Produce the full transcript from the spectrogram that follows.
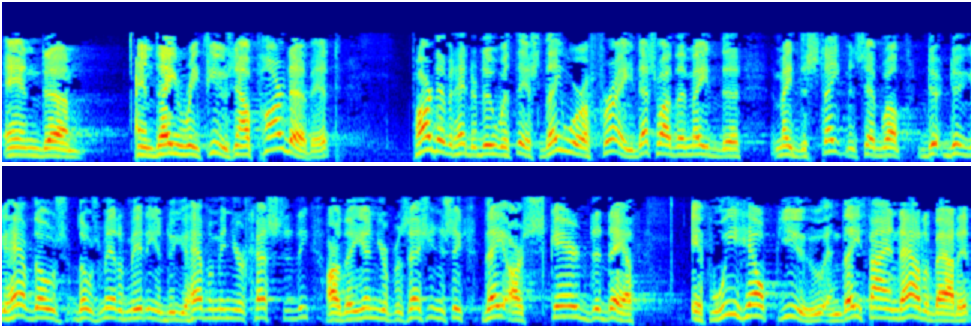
and um, and they refused. Now, part of it, part of it had to do with this. They were afraid. That's why they made the made the statement. Said, "Well, do, do you have those those men of Midian? Do you have them in your custody? Are they in your possession?" You see, they are scared to death if we help you and they find out about it,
